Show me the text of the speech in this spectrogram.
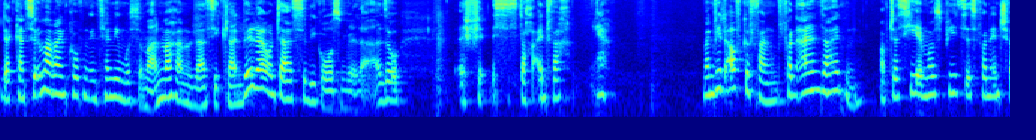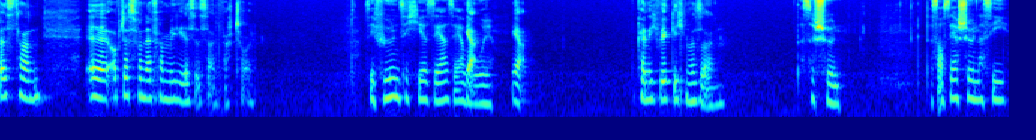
da kannst du immer reingucken, ins Handy musst du mal anmachen und da hast du die kleinen Bilder und da hast du die großen Bilder. Also es ist doch einfach, ja, man wird aufgefangen von allen Seiten. Ob das hier im Hospiz ist, von den Schwestern, äh, ob das von der Familie ist, ist einfach toll. Sie fühlen sich hier sehr, sehr ja, wohl. Ja, kann ich wirklich nur sagen. Das ist schön. Das ist auch sehr schön, dass Sie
